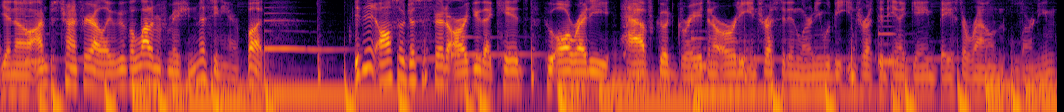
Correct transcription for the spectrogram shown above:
You know, I'm just trying to figure out, like, there's a lot of information missing here. But isn't it also just as fair to argue that kids who already have good grades and are already interested in learning would be interested in a game based around learning?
